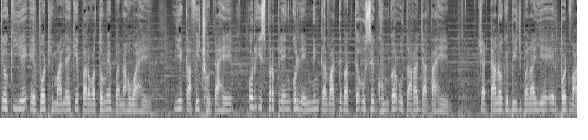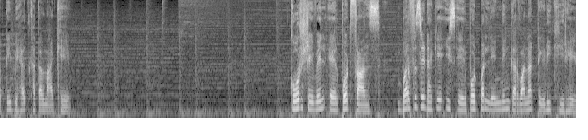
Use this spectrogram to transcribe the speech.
क्योंकि ये एयरपोर्ट हिमालय के पर्वतों में बना हुआ है। ये काफ़ी छोटा है और इस पर प्लेन को लैंडिंग करवाते वक्त उसे घूमकर उतारा जाता है। चट्टानों के बीच बना ये एयरपोर्ट वाकई बेहद खतरनाक है। कोरशेवेल एयरपोर्ट फ्रांस बर्फ़ से ढके इस एयरपोर्ट पर लैंडिंग करवाना टेढ़ी खीर है।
